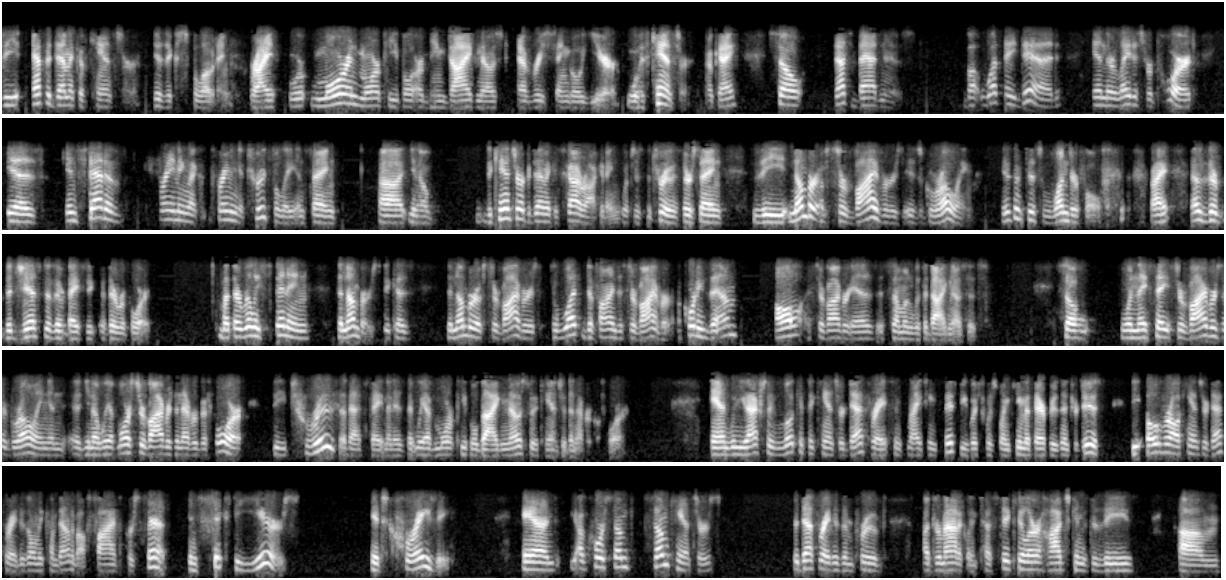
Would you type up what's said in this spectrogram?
the epidemic of cancer is exploding. Right, We're, more and more people are being diagnosed every single year with cancer. Okay, so that's bad news. But what they did in their latest report is instead of framing like framing it truthfully and saying, uh, you know, the cancer epidemic is skyrocketing, which is the truth. They're saying the number of survivors is growing. Isn't this wonderful? right? That was their, the gist of their basic of their report. But they're really spinning the numbers because the number of survivors, what defines a survivor? According to them, all a survivor is is someone with a diagnosis. So when they say survivors are growing and uh, you know we have more survivors than ever before, the truth of that statement is that we have more people diagnosed with cancer than ever before. And when you actually look at the cancer death rate since 1950, which was when chemotherapy was introduced, the overall cancer death rate has only come down about 5% in 60 years. It's crazy. And of course, some, some cancers, the death rate has improved uh, dramatically. Testicular, Hodgkin's disease, um,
